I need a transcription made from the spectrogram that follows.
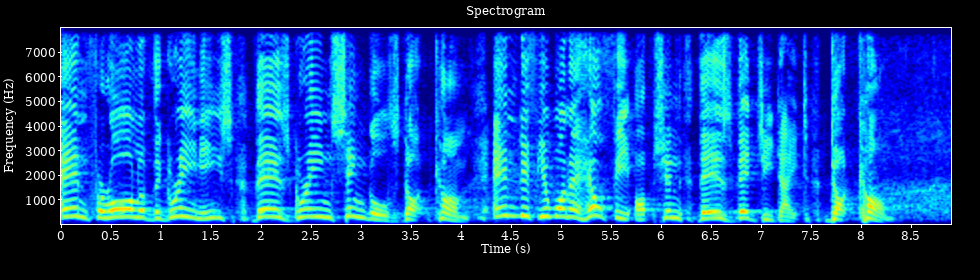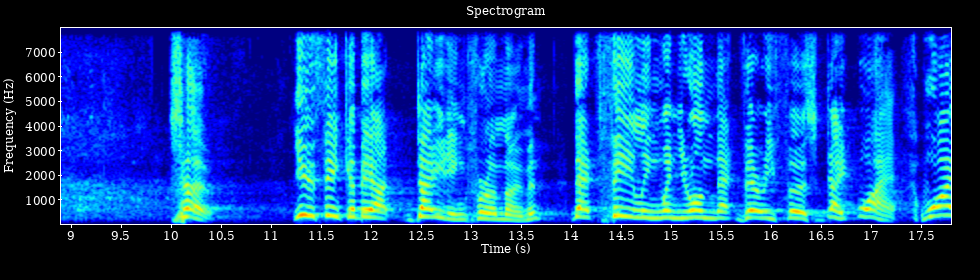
And for all of the greenies, there's greensingles.com. And if you want a healthy option, there's veggiedate.com. So, you think about dating for a moment that feeling when you're on that very first date. Why? Why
